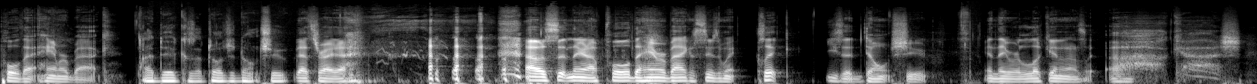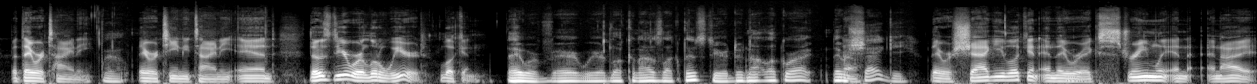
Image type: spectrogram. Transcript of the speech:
pull that hammer back. I did because I told you don't shoot. That's right. I, I was sitting there and I pulled the hammer back. As soon as it went click, you said, "Don't shoot," and they were looking, and I was like, "Oh gosh!" But they were tiny. Yeah. They were teeny tiny, and those deer were a little weird looking. They were very weird looking. I was like, this deer do not look right. They were No. shaggy. They were shaggy looking, and they were extremely and and I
